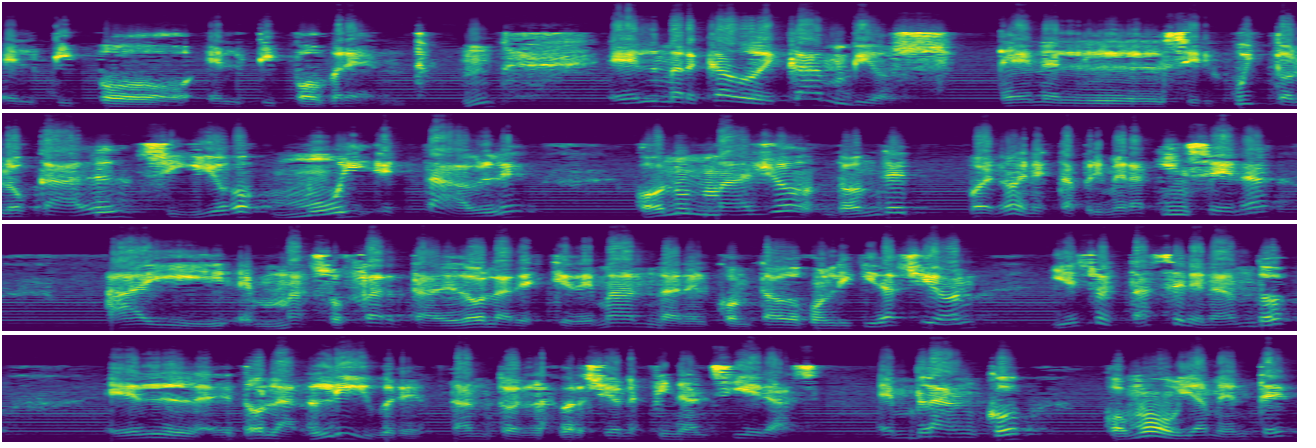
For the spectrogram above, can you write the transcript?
el tipo, el tipo Brent. El mercado de cambios en el circuito local siguió muy estable con un mayo donde, bueno, en esta primera quincena hay más oferta de dólares que demanda en el contado con liquidación y eso está serenando el dólar libre, tanto en las versiones financieras en blanco como obviamente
